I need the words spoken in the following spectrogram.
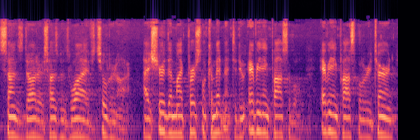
sons, daughters, husbands, wives, children are. I assured them my personal commitment to do everything possible, everything possible to return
